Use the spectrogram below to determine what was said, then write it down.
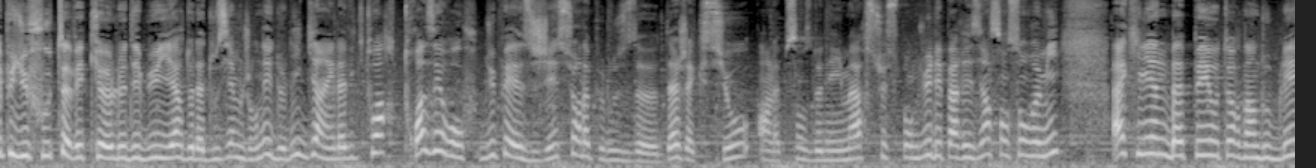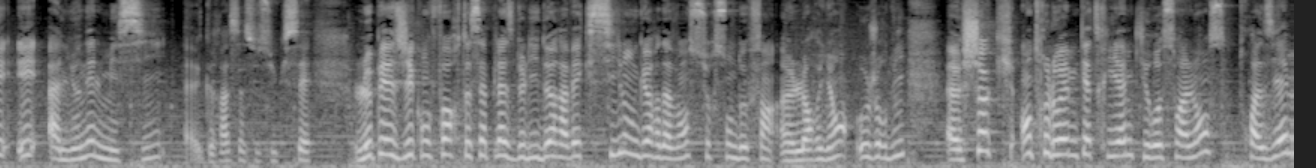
Et puis du foot avec euh, le début hier de la 12e journée de Ligue 1 et la victoire 3-0 du PSG sur la pelouse d'Ajaccio. En l'absence de Neymar suspendu, les Parisiens s'en sont remis à Kylian Mbappé, auteur d'un doublé, et à Lionel Messi. Euh, grâce à ce succès, le PSG conforte sa place de leader avec 6 longueurs d'avance sur son dauphin euh, Lorient. Aujourd'hui, choc entre l'OM 4e qui reçoit Lens 3e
